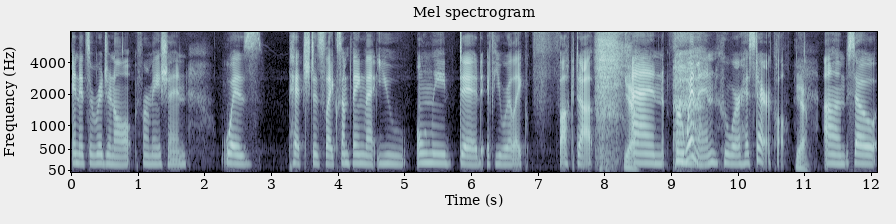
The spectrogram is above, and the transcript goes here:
in its original formation was pitched as like something that you only did if you were like fucked up Yeah. and for women who were hysterical. Yeah. Um, so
